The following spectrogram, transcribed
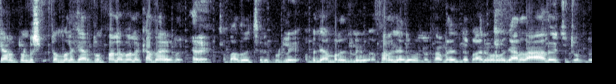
ക്യാരക്ടറുണ്ട് ഇഷ്ടം പോലെ ക്യാരക്ടറും പല പല കഥയാണ് അപ്പം അത് വെച്ചൊരു പുള്ളി അപ്പം ഞാൻ പറഞ്ഞിട്ടുണ്ടെങ്കിൽ പറഞ്ഞു അനുഭവം കാരണം അതിന്റെ അനുഭവം ഞാനത് ആലോചിച്ചിട്ടുണ്ട്.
